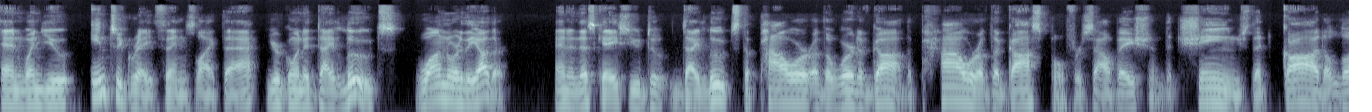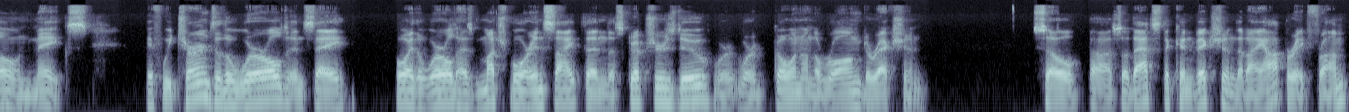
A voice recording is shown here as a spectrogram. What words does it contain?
And when you integrate things like that, you're going to dilute one or the other. And in this case, you do, dilutes the power of the word of God, the power of the gospel for salvation, the change that God alone makes. If we turn to the world and say, boy, the world has much more insight than the scriptures do, we're, we're going on the wrong direction. So, uh, so that's the conviction that I operate from.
